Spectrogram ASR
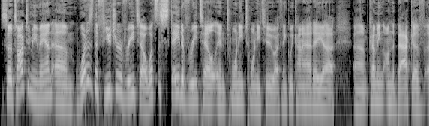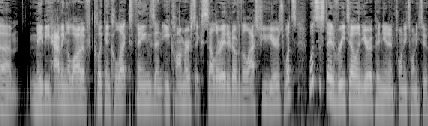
so talk to me, man. Um, what is the future of retail? What's the state of retail in 2022? I think we kind of had a uh, um, coming on the back of um, maybe having a lot of click and collect things and e-commerce accelerated over the last few years. What's what's the state of retail in your opinion in 2022?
